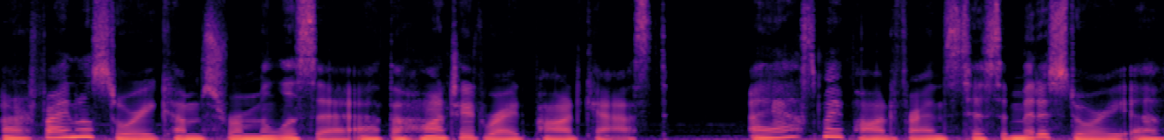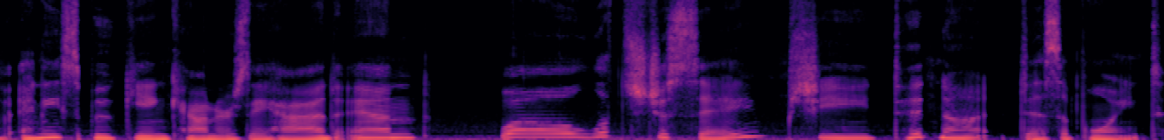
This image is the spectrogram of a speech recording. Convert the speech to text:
Our final story comes from Melissa at the Haunted Ride podcast. I asked my pod friends to submit a story of any spooky encounters they had, and, well, let's just say she did not disappoint.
